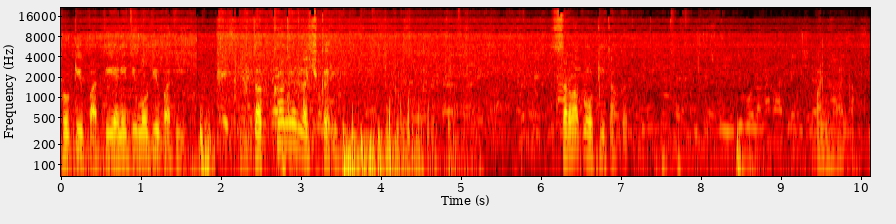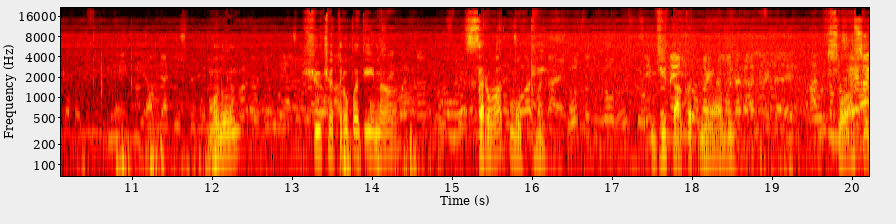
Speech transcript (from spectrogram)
छोटी पाती आणि ती मोठी पाती. दख्खन लष्करी. सर्वात मोठी ताकद. पन्हाला म्हणून शिवछत्रपतींना सर्वात मोठी जी ताकद मिळाली सोळाशे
